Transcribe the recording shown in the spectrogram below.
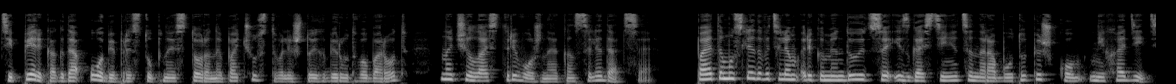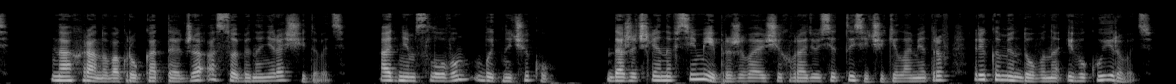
Теперь, когда обе преступные стороны почувствовали, что их берут в оборот, началась тревожная консолидация. Поэтому следователям рекомендуется из гостиницы на работу пешком не ходить, на охрану вокруг коттеджа особенно не рассчитывать. Одним словом, быть начеку. Даже членов семей, проживающих в радиусе тысячи километров, рекомендовано эвакуировать.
